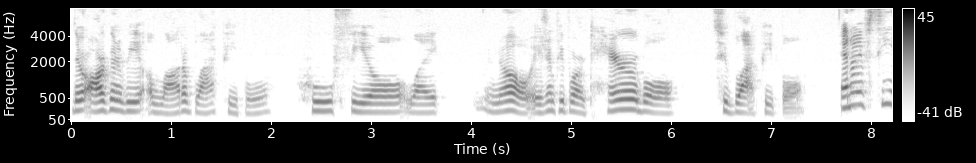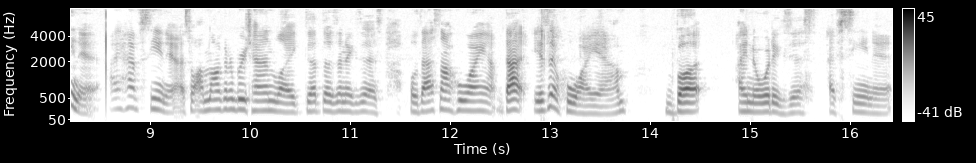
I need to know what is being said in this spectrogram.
there are going to be a lot of black people who feel like, no, Asian people are terrible to black people. And I've seen it. I have seen it. So I'm not going to pretend like that doesn't exist. Oh, that's not who I am. That isn't who I am, but I know it exists. I've seen it.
